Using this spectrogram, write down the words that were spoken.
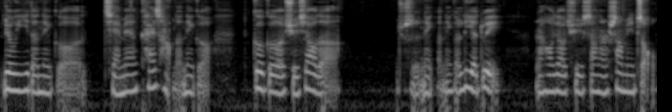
六一的那个前面开场的那个各个学校的，就是那个那个列队，然后要去上那上面走，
